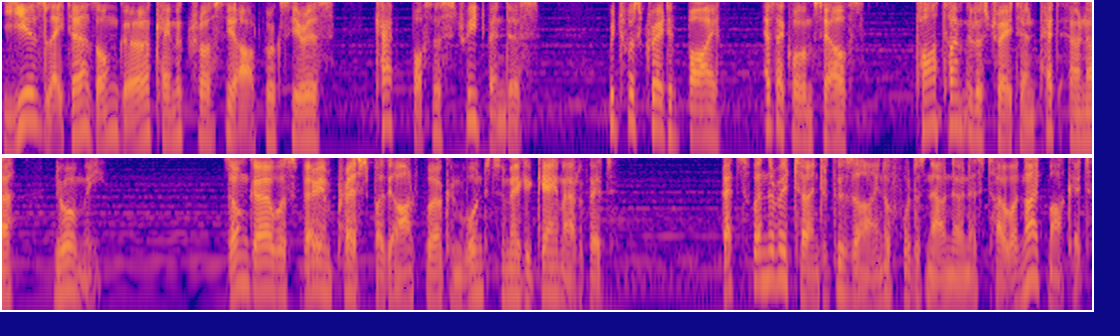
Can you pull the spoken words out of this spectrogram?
Years later, Zong-Ger came across the artwork series Cat Boss's Street Vendors, which was created by, as they call themselves, part time illustrator and pet owner Naomi. Zong-Ger was very impressed by the artwork and wanted to make a game out of it. That's when they returned to the design of what is now known as Taiwan Night Market.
